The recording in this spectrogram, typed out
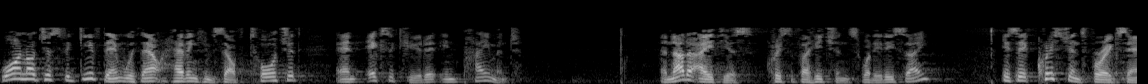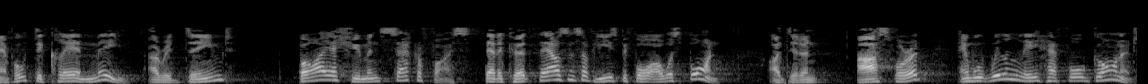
why not just forgive them without having himself tortured and executed in payment? Another atheist, Christopher Hitchens, what did he say? He said, Christians, for example, declare me a redeemed by a human sacrifice that occurred thousands of years before I was born. I didn't ask for it and would willingly have foregone it.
